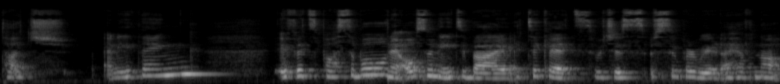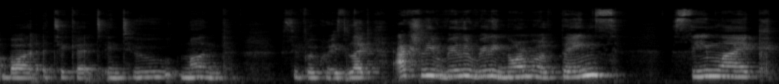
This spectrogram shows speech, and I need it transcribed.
touch anything if it's possible. And I also need to buy a ticket, which is super weird. I have not bought a ticket in two months. Super crazy. Like actually really, really normal things seem like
